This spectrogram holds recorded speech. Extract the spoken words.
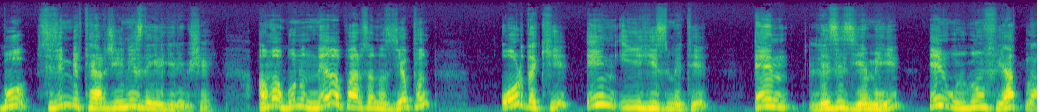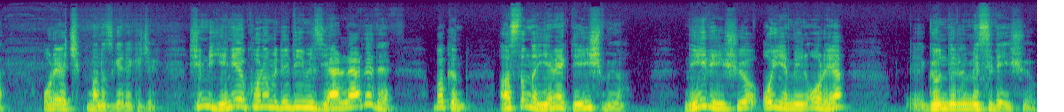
Bu sizin bir tercihinizle ilgili bir şey. Ama bunu ne yaparsanız yapın oradaki en iyi hizmeti, en leziz yemeği en uygun fiyatla oraya çıkmanız gerekecek. Şimdi yeni ekonomi dediğimiz yerlerde de bakın aslında yemek değişmiyor. Neyi değişiyor? O yemeğin oraya e, gönderilmesi değişiyor.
